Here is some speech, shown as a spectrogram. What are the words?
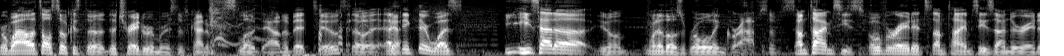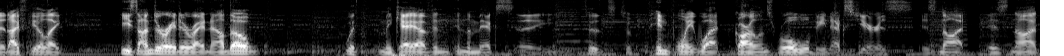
for a while. It's also because the, the trade rumors have kind of slowed down a bit too. So I think there was he, he's had a you know one of those rolling graphs of sometimes he's overrated, sometimes he's underrated. I feel like he's underrated right now, though. With Mikheyev in, in the mix, uh, to, to pinpoint what Garland's role will be next year is is not is not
